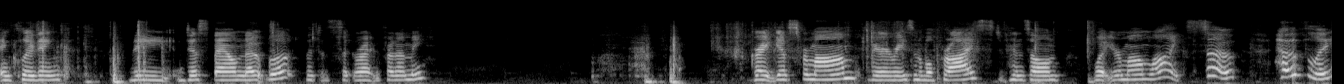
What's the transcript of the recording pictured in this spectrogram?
including the discbound notebook that is sitting right in front of me. Great gifts for mom, very reasonable price, depends on what your mom likes. So, hopefully,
